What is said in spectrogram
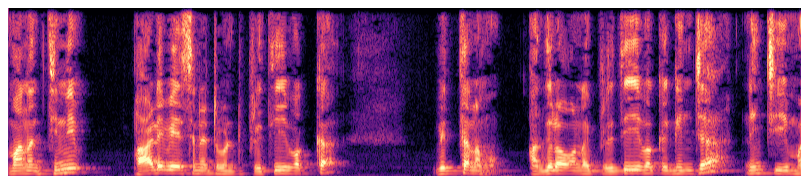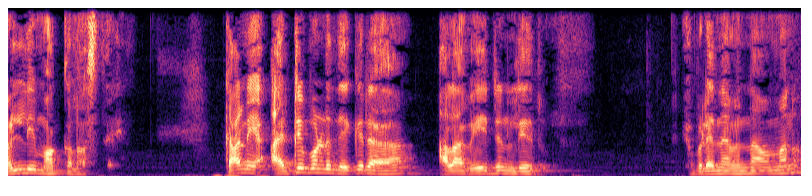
మనం తిని పాడివేసినటువంటి ప్రతి ఒక్క విత్తనము అందులో ఉన్న ప్రతి ఒక్క గింజ నుంచి మళ్ళీ మొక్కలు వస్తాయి. కానీ అరటిపండు దగ్గర అలా వేయడం లేదు. ఎప్పుడైనా విన్నామా మనం?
